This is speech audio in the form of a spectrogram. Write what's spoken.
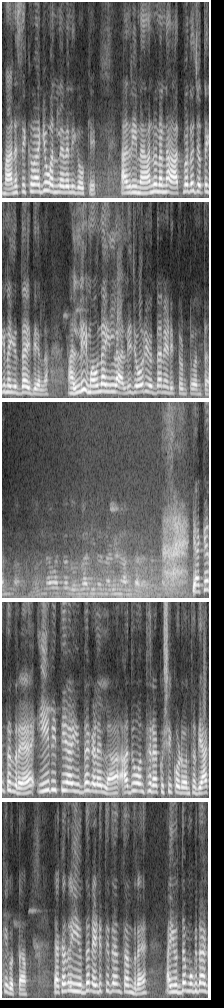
ಮಾನಸಿಕವಾಗಿಯೂ ಒಂದು ಲೆವೆಲಿಗೆ ಓಕೆ ಆದರೆ ನಾನು ನನ್ನ ಆತ್ಮದ ಜೊತೆಗಿನ ಯುದ್ಧ ಇದೆಯಲ್ಲ. ಅಲ್ಲಿ ಮೌನ ಇಲ್ಲ ಅಲ್ಲಿ ಜೋರು ಯುದ್ಧ ನಡೀತುಂಟು ಅಂತ. ಯಾಕೆಂತಂದ್ರೆ ಈ ರೀತಿಯ ಯುದ್ಧಗಳೆಲ್ಲ ಅದು ಒಂಥರ ಖುಷಿ ಕೊಡುವಂಥದ್ದು. ಯಾಕೆ ಗೊತ್ತಾ? ಯಾಕಂದರೆ ಈ ಯುದ್ಧ ನಡೀತಿದೆ ಅಂತಂದರೆ ಆ ಯುದ್ಧ ಮುಗಿದಾಗ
